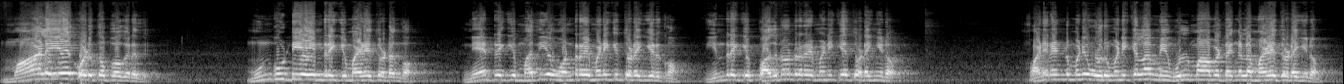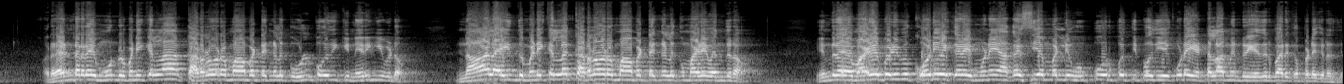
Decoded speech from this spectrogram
மாலையே கொடுக்க போகிறது. முன்கூட்டியே இன்றைக்கு மழை தொடங்கும். நேற்றைக்கு மதியம் ஒன்றரை மணிக்கு தொடங்கியிருக்கோம். இன்றைக்கு பதினொன்றரை மணிக்கே தொடங்கிடும். பன்னிரெண்டு மணி ஒரு மணிக்கெல்லாம் மே- உள் மாவட்டங்களில் மழை தொடங்கிடும். ரெண்டரை மூன்று மணிக்கெல்லாம் கடலோர மாவட்டங்களுக்கு உள்பகுதிக்கு நெருங்கிவிடும். நாலு ஐந்து மணிக்கெல்லாம் கடலோர மாவட்டங்களுக்கு மழை வந்துடும். இன்றைய மழைப்பொழிவு கோடியக்கரை முனை அகசியம்பள்ளி உப்பு உற்பத்தி பகுதியை கூட எட்டலாம் என்று எதிர்பார்க்கப்படுகிறது.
